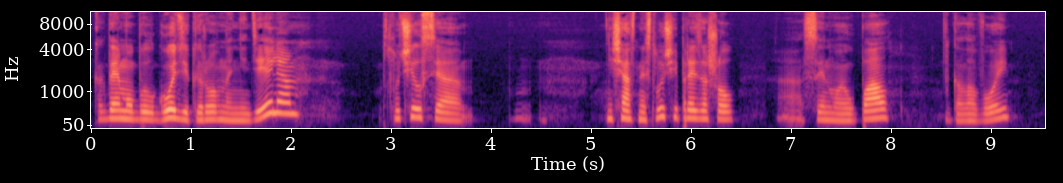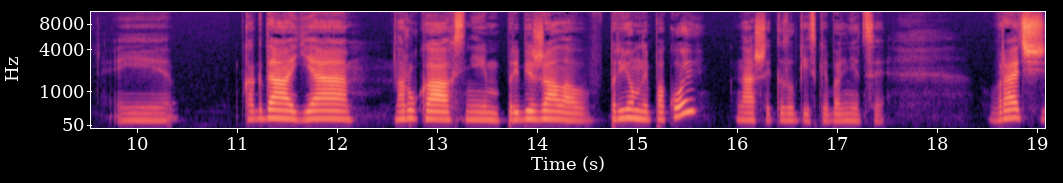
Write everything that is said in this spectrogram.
Когда ему был годик и ровно неделя, случился несчастный случай произошел. Э, сын мой упал головой. И когда я на руках с ним прибежала в приемный покой нашей Козылкийской больницы – Врач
